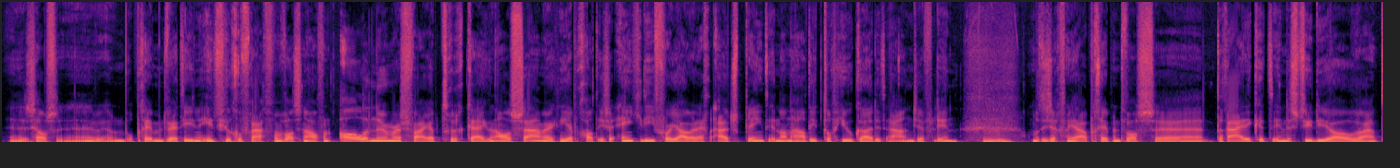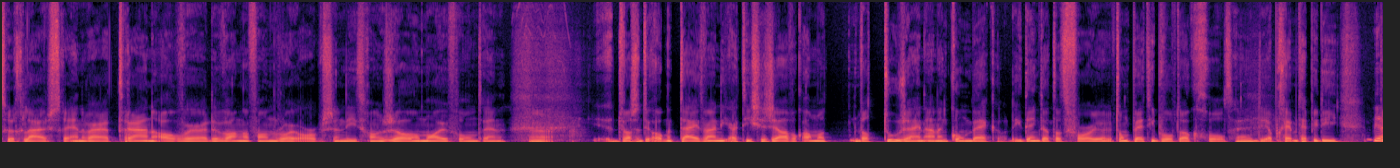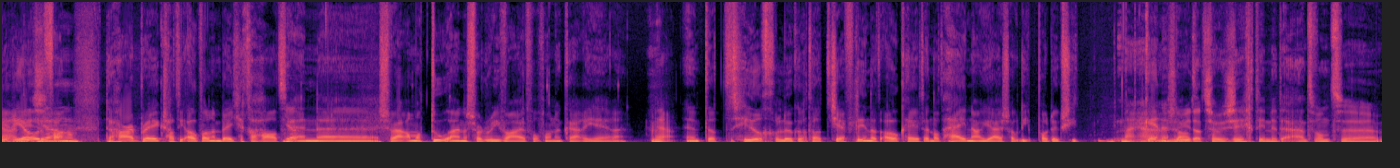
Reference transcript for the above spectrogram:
En zelfs eh, op een gegeven moment werd hij in een interview gevraagd van wat is nou van alle nummers waar je op terugkijkt en alle samenwerking die je hebt gehad, is er eentje die voor jou echt uitspringt. En dan haalt hij toch You Got It aan, Jeff Lynne. Mhm. Omdat hij zegt van ja, op een gegeven moment was, eh, draaide ik het in de studio, we waren het terugluisteren en er waren tranen over de wangen van Roy Orbison, die het gewoon zo mooi vond. En Ja. Het was natuurlijk ook een tijd waarin die artiesten zelf ook allemaal wel toe zijn aan een comeback. Ik denk dat dat voor Tom Petty bijvoorbeeld ook gold. Hè? Die, op een gegeven moment heb je die Ja, periode die is- ja. van de heartbreaks had hij ook wel een beetje gehad. Ja. En eh, ze waren allemaal toe aan een soort revival van hun carrière. Ja. En dat is heel gelukkig dat Jeff Lynne dat ook heeft. En dat hij nou juist ook die productie Nou ja, kennis nu je had. dat zo zegt inderdaad. Want eh,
